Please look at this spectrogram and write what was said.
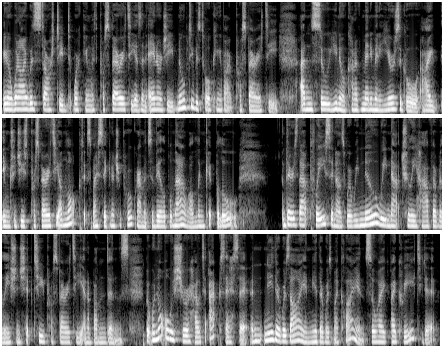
You know, when I was started working with prosperity as an energy, nobody was talking about prosperity. And so, you know, kind of many, many years ago, I introduced Prosperity Unlocked. It's my signature program. It's available now. I'll link it below there's that place in us where we know we naturally have a relationship to prosperity and abundance, but we're not always sure how to access it. And neither was I, and neither was my client. So I, I created it.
